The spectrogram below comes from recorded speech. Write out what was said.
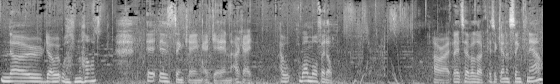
No, no it will not. It is sinking again. Okay. Oh, one more fiddle. Alright, let's have a look. Is it to sink now?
